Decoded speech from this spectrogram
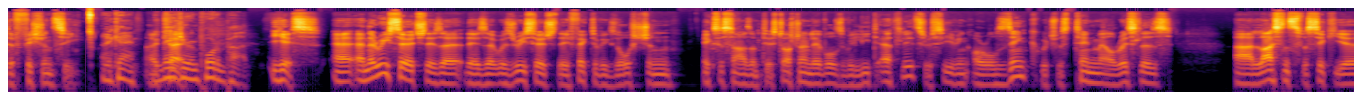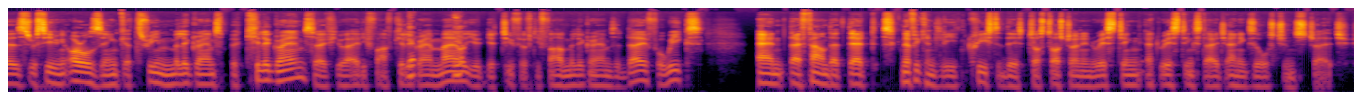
deficiency. Okay, Okay. there's your important part. Yes, uh, and the research there's a there's a was research the effective exhaustion exercise on testosterone levels of elite athletes receiving oral zinc, which was 10 male wrestlers, uh, licensed for six years, receiving oral zinc at three milligrams per kilogram. So if you were 85 kilogram male, yep. you'd get 255 milligrams a day for weeks. And they found that that significantly increased their testosterone in resting at resting stage and exhaustion stage.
